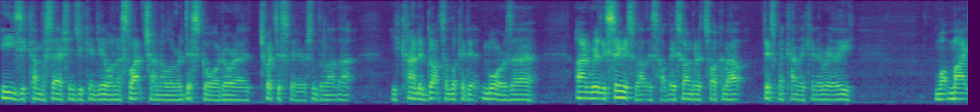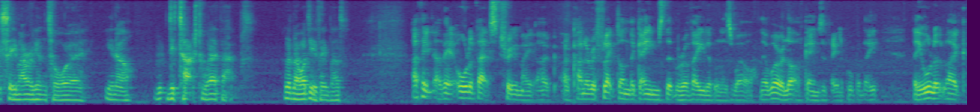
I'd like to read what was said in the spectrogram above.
easy conversations you can do on a Slack channel or a Discord or a Twitter sphere or something like that. You kind of got to look at it more as a I'm really serious about this hobby, so I'm going to talk about this mechanic in a really what might seem arrogant or a, you know detached way, perhaps. I don't know. What do you think, Baz? I think I think all of that's true, mate. I, I kind of reflect on the games that were available as well. There were a lot of games available, but they they all looked like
